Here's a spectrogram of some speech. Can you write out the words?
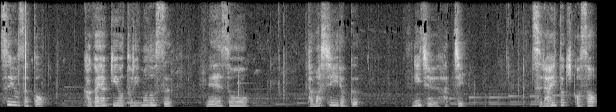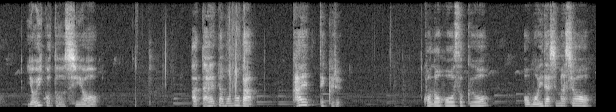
強さと輝きを取り戻す瞑想魂力28辛い時こそ良いことをしよう与えたものが返ってくるこの法則を思い出しましょう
